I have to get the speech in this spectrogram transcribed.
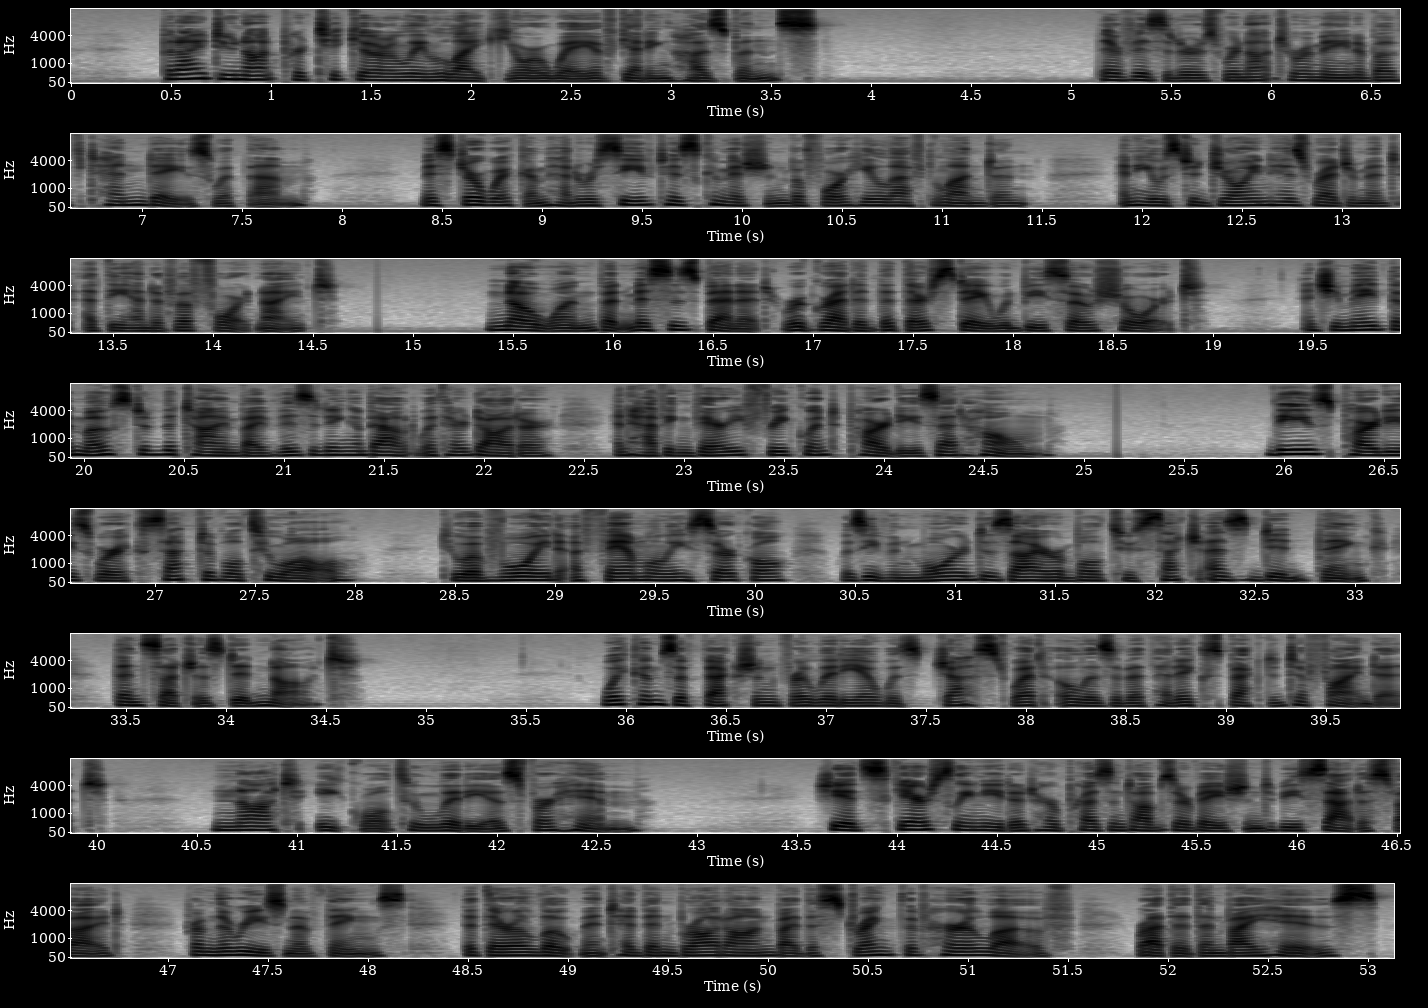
but I do not particularly like your way of getting husbands. Their visitors were not to remain above ten days with them. Mr. Wickham had received his commission before he left London, and he was to join his regiment at the end of a fortnight. No one but Mrs. Bennet regretted that their stay would be so short, and she made the most of the time by visiting about with her daughter and having very frequent parties at home. These parties were acceptable to all. To avoid a family circle was even more desirable to such as did think than such as did not. Wickham's affection for Lydia was just what Elizabeth had expected to find it, not equal to Lydia's for him. She had scarcely needed her present observation to be satisfied, from the reason of things, that their elopement had been brought on by the strength of her love rather than by his.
